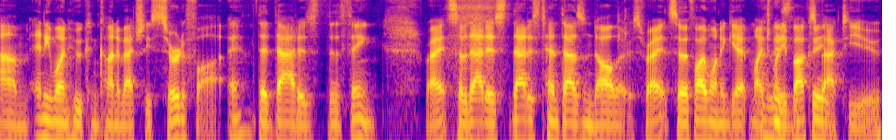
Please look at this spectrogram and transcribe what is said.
um, anyone who can kind of actually certify that that is the thing, right? So that is that is ten thousand dollars, right? So if I want to get my twenty that's bucks back to you,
